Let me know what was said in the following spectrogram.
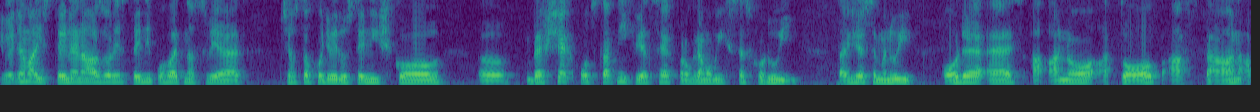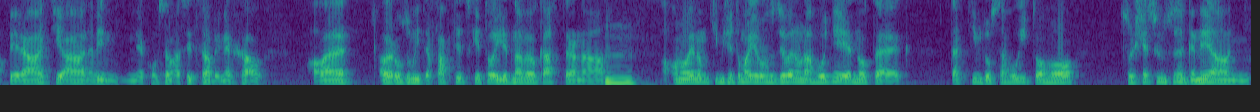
lidé mají stejné názory, stejný pohled na svět, často chodí do stejných škol, eh, ve všech podstatných věcech programových se shodují. Takže se jmenují ODS a ANO a TOP a STAN a Piráti a nevím, někoho jsem asi třeba vynechal. Ale, ale rozumíte, fakticky to je jedna velká strana hmm. a ono jenom tím, že to mají rozděleno na hodně jednotek, tak tím dosahují toho, což je svým geniální,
